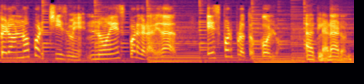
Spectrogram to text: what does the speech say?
pero no por chisme, no es por gravedad, es por protocolo, aclararon.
